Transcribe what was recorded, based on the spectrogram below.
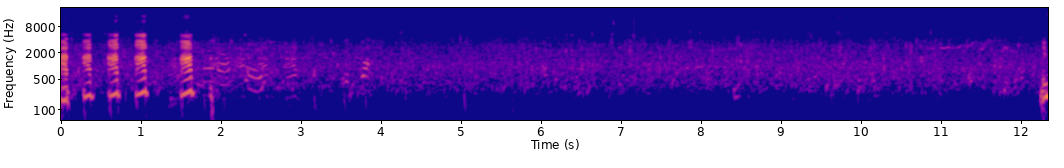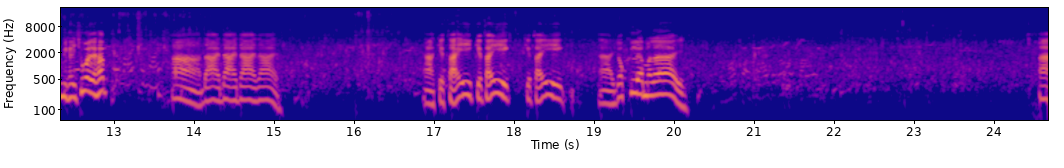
อัดอัดอัดอัดอัดไม่มีใครช่วยเลยครับ อ่า ได้ได้ได้ได้ อ่า เก็บสายอีก เก็บสายอีก เก็บสายอีก อ่า ยกเครื่องมาเลย อ่า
